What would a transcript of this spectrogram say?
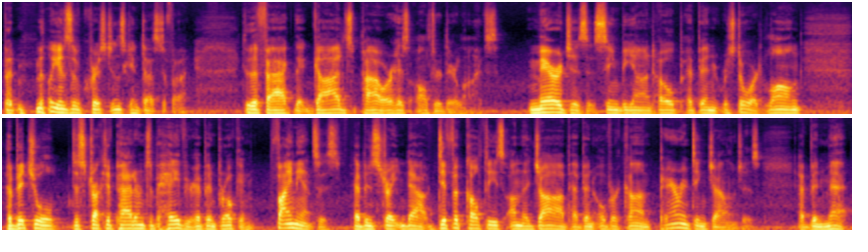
but millions of Christians can testify to the fact that God's power has altered their lives. Marriages that seem beyond hope have been restored. Long Habitual destructive patterns of behavior have been broken. Finances have been straightened out. Difficulties on the job have been overcome. Parenting challenges have been met.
